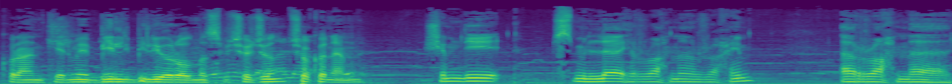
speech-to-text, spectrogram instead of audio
Kur'an-ı Kerim'i bil, biliyor olması bir çocuğun çok önemli. Şimdi Bismillahirrahmanirrahim. Er-Rahman.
